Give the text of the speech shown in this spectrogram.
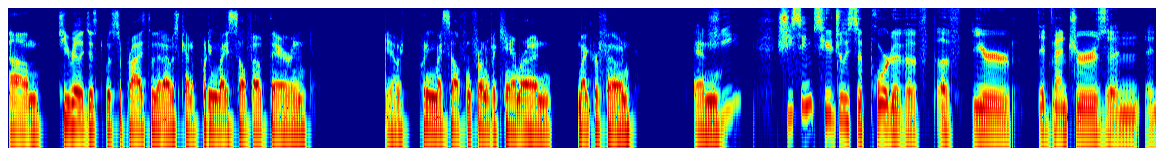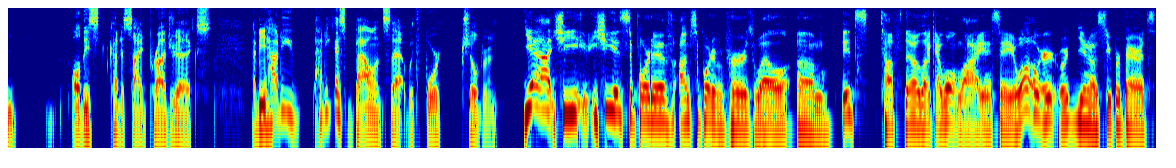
Um, she really just was surprised that I was kind of putting myself out there and you know putting myself in front of a camera and microphone. And she she seems hugely supportive of of your adventures and and all these kind of side projects. I mean, how do you how do you guys balance that with four children? Yeah, she she is supportive. I'm supportive of her as well. Um, it's tough though. Like I won't lie and say, well, we're, we're you know super parents.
